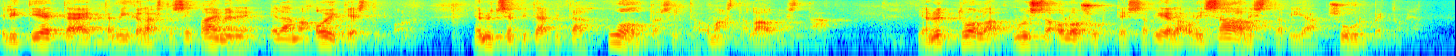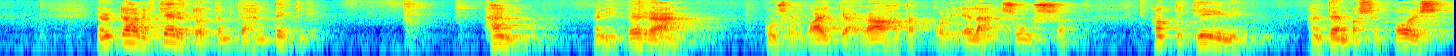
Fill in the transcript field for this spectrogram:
Eli tietää, että minkälaista se paimenen elämä oikeasti on. Ja nyt sen pitää pitää huolta siitä omasta laulastaan. Ja nyt tuolla muissa olosuhteissa vielä oli saalistavia suurpetoja. Ja nyt David kertoo, että mitä hän teki. Hän meni perään, kun se oli vaikea raahata, kun oli eläin suussa. Hän otti kiinni, hän tempasi sen pois,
